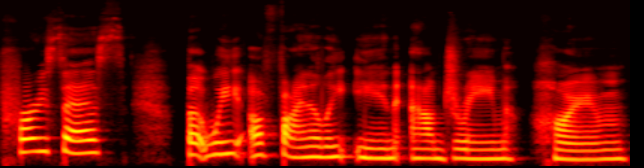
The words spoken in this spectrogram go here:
process, but we are finally in our dream home.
